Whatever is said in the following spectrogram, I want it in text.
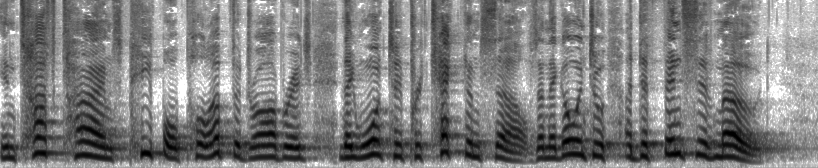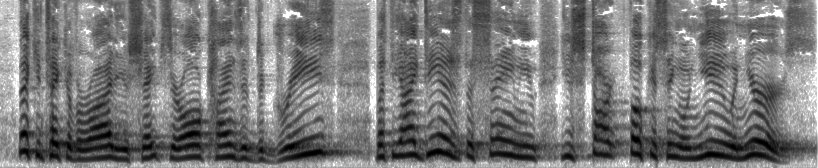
In tough times, people pull up the drawbridge, they want to protect themselves, and they go into a defensive mode. That can take a variety of shapes, there are all kinds of degrees, but the idea is the same. You, you start focusing on you and yours.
